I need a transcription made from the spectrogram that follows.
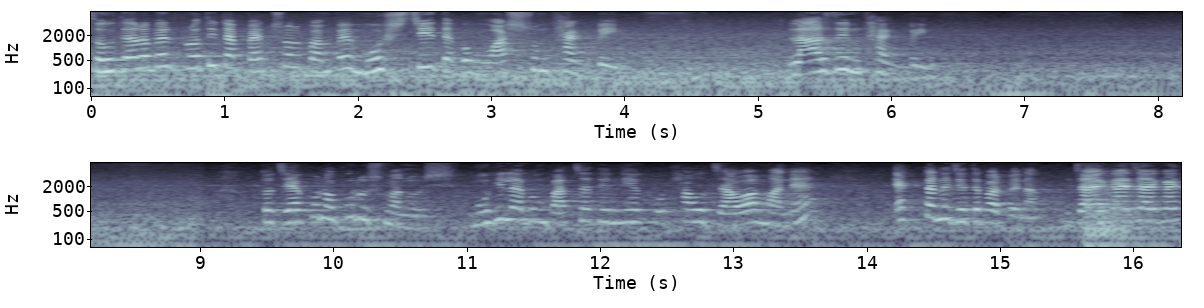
সৌদি আরবের প্রতিটা পেট্রোল পাম্পে মসজিদ এবং ওয়াশরুম থাকবেই, লাজিম থাকবেই। তো যে কোনো পুরুষ মানুষ, মহিলা এবং বাচ্চাদের নিয়ে কোথাও যাওয়া মানে একটানে যেতে পারবে না। জায়গায় জায়গায়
